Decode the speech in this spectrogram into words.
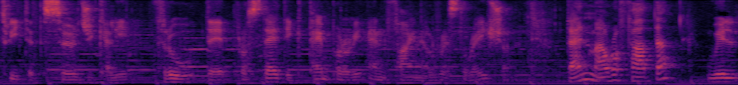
treated surgically through the prosthetic temporary and final restoration. Then Mauro Fadda will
